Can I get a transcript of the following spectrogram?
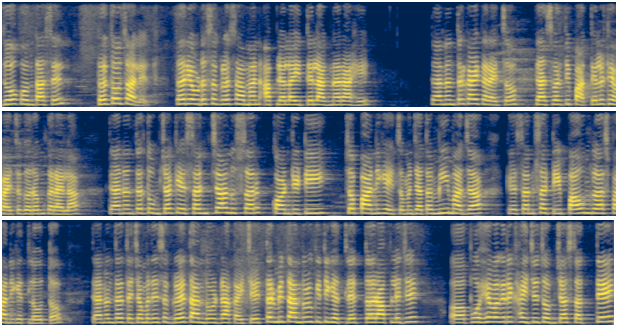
जो कोणता असेल तर तो चालेल. तर एवढं सगळं सामान आपल्याला इथे लागणार आहे. त्यानंतर काय करायचं? गॅसवरती पातेलं ठेवायचं गरम करायला. त्यानंतर तुमच्या केसांच्यानुसार क्वांटिटीचं पाणी घ्यायचं. म्हणजे आता मी माझ्या केसांसाठी पाऊन ग्लास पाणी घेतलं होतं. त्यानंतर त्याच्यामध्ये सगळे तांदूळ टाकायचे. तर मी तांदूळ किती घेतलेत? तर आपले जे पोहे वगैरे खायचे चमचे असतात ते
